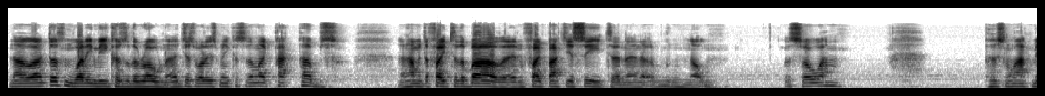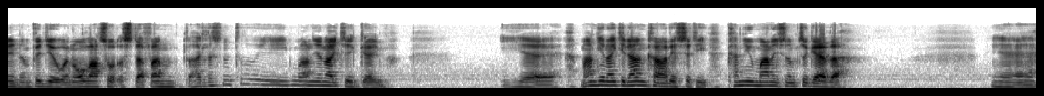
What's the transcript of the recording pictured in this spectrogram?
Now, it doesn't worry me because of the Rona, it just worries me because I don't like packed pubs. And having to fight to the bar and fight back to your seat, and then, uh, no. So, um, personal admin and video and all that sort of stuff. And I listened to the Man United game. Yeah, Man United and Cardiff City. Can you manage them together? Yeah.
